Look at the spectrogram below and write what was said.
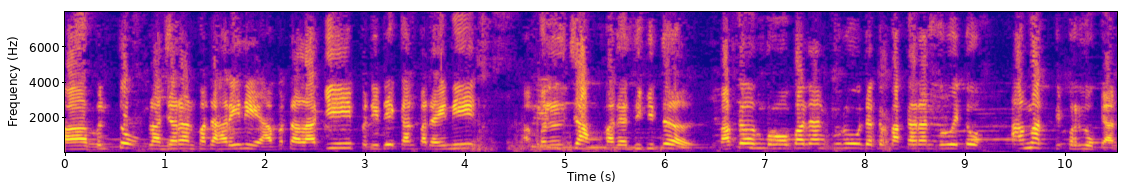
uh, bentuk pelajaran pada hari ini. Apatah lagi pendidikan pada ini uh, menelejah pada digital. Maka pengorbanan guru dan kebakaran guru itu amat diperlukan.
